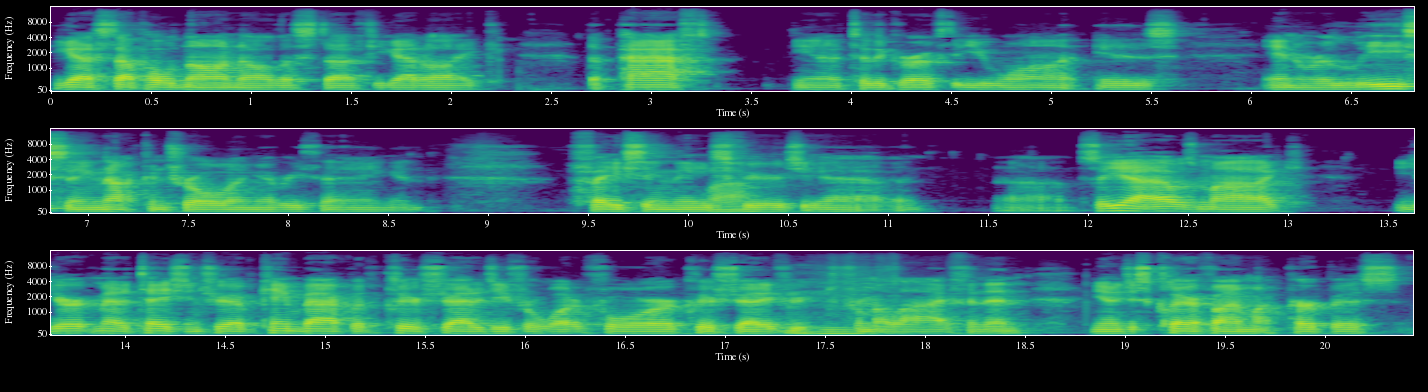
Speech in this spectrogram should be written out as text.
you got to stop holding on to all this stuff. You got to like the path, you know, to the growth that you want is in releasing, not controlling everything and facing these Wow. fears you have. And uh, so, yeah, that was my like yurt meditation trip. Came back with a clear strategy for Water4, clear strategy for, Mhm. for my life, and then you know just clarifying my purpose.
